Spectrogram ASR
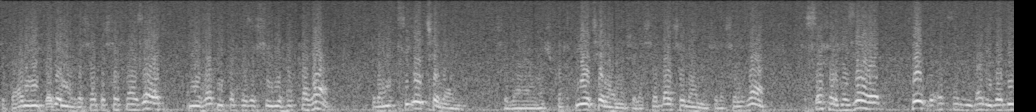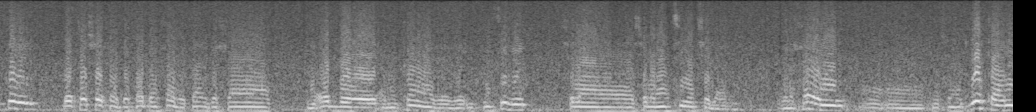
שטענו מקודם, הרגשת השפע הזאת, נובעת מתוך איזושהי הכרה של המציאות שלנו. של המשפחתיות שלנו, של השבת שלנו, של השלווה, השכל הזה הוא בעצם בא לידי ביטוי באותו שפע, באותה ברכה, באותה הרגשה מאוד uh, עמוקה ואינטנסיבית של, של המציאות שלנו. ולכן, כמו שמגדיר כאן,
